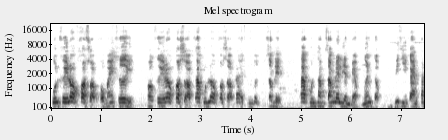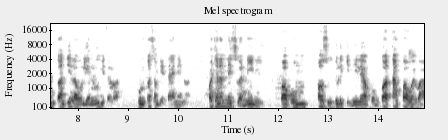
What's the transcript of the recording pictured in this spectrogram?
คุณเคยลอกข้อสอบเขาไหมเคย พอเคยลอกข้อสอบ ถ้าคุณลอกข้อสอบได้คุณก็สำเร็จ ถ้าคุณทำซ้ำและเรียนแบบเหมือนกับวิธีการขั้นตอนที่เราเรียนรู้อยู่ตลอด คุณก็สำเร็จได้แน่นอน เพราะฉะนั้นในส่วนนี้นี่พอผมเข้าสู่ธุรกิจนี้แล้ว ผมก็ตั้งเป้าไว้ว่า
